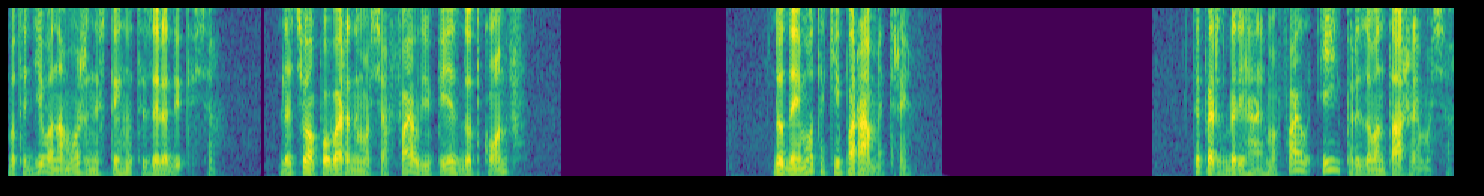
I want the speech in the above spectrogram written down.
бо тоді вона може не встигнути зарядитися. Для цього повернемося в файл ups.conf. Додаємо такі параметри. Тепер зберігаємо файл і перезавантажуємося.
